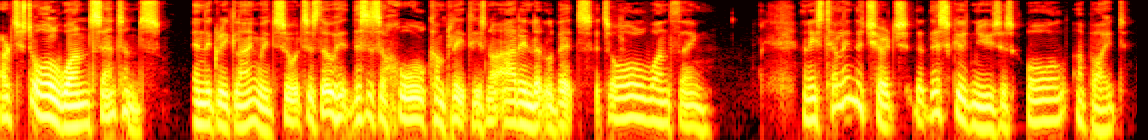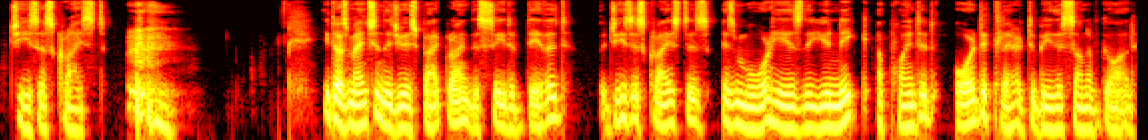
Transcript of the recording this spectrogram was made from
are just all one sentence in the Greek language. So it's as though this is a whole complete. He's not adding little bits, it's all one thing. And he's telling the church that this good news is all about Jesus Christ. he does mention the Jewish background, the seed of David, but Jesus Christ is, is more. He is the unique, appointed, or declared to be the Son of God,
